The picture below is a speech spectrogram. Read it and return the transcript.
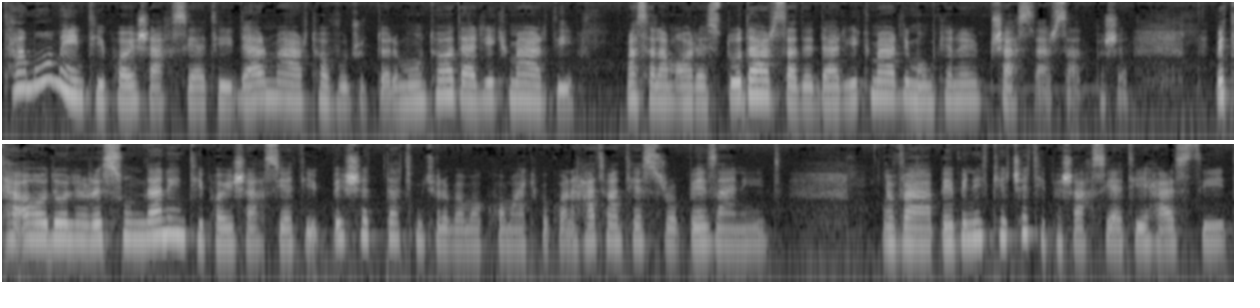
تمام این تیپ های شخصیتی در مردها وجود داره. منتها در یک مردی مثلا آرس دو درصده در یک مردی ممکنه 60 درصد باشه. به تعادل رسوندن این تیپ های شخصیتی به شدت می‌تونه به ما کمک بکنه. حتما تست رو بزنید و ببینید که چه تیپ شخصیتی هستید.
